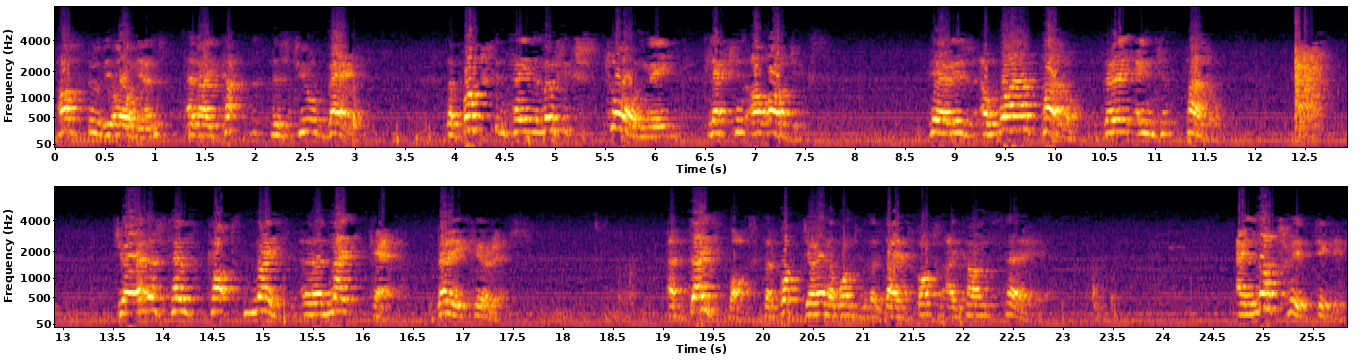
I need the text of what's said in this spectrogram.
passed through the audience as I cut the steel bag. The box contained the most extraordinary collection of objects. Here is a wire puzzle, very ancient puzzle. Joanna Southcott's night, uh, nightcap, very curious. A dice box, but what Joanna wants with a dice box I can't say. A lottery ticket,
